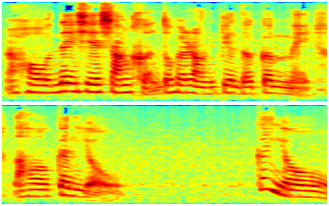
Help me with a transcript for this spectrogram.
然后那些伤痕都会让你变得更美，然后更有更有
